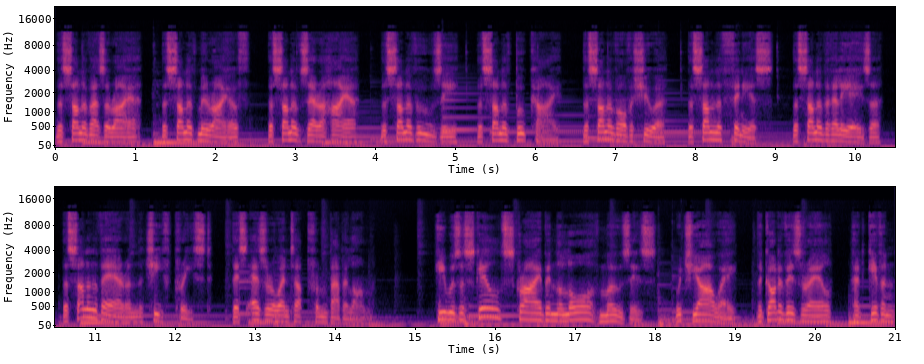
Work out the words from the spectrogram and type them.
the son of Azariah, the son of Meraioth, the son of Zerahiah, the son of Uzzi, the son of Bukki, the son of Abishua, the son of Phinehas, the son of Eleazar, the son of Aaron the chief priest, this Ezra went up from Babylon. He was a skilled scribe in the law of Moses, which Yahweh, the God of Israel, had given,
